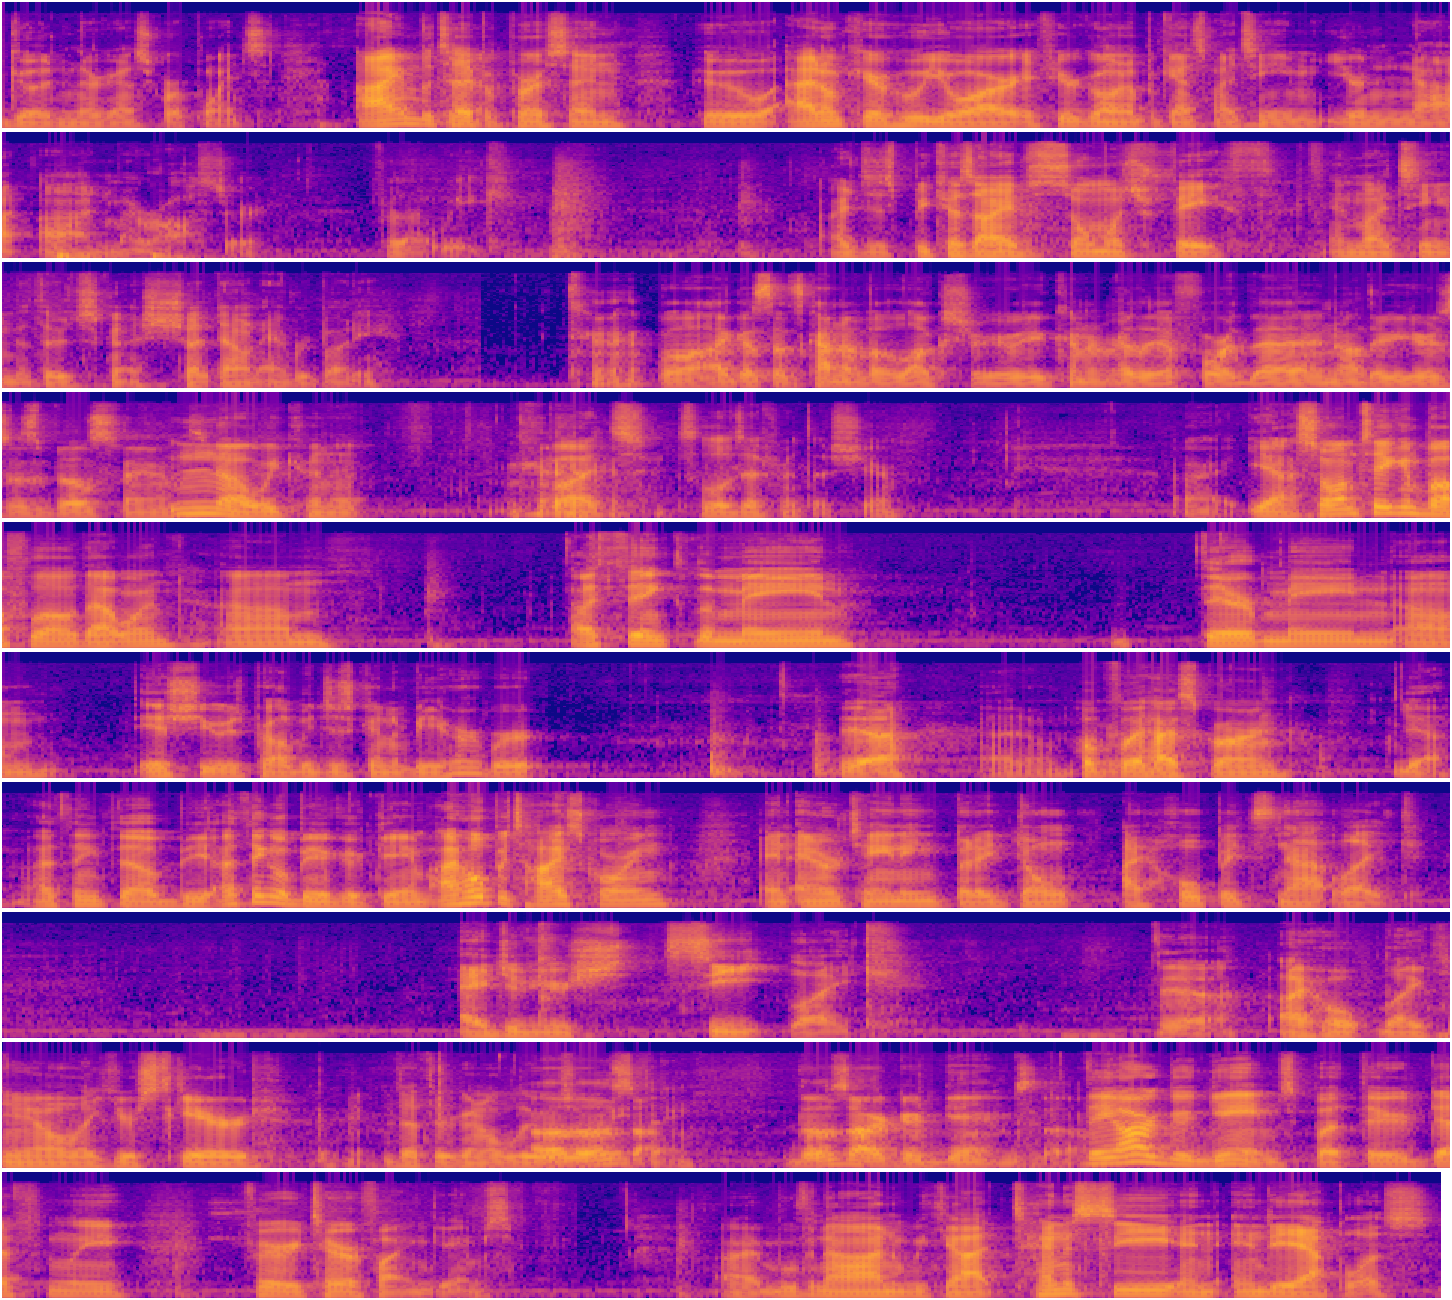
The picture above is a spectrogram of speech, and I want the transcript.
good and they're going to score points. I'm the type Yeah. of person who I don't care who you are. If you're going up against my team, you're not on my roster for that week. I just because I have so much faith in my team that they're just going to shut down everybody. well, I guess that's kind of a luxury. We couldn't really afford that in other years as Bills fans. No, we couldn't, but it's a little different this year. All right, yeah. So I'm taking Buffalo that one. Um, I think the main, their main um, issue is probably just going to be Herbert. yeah, I don't. hopefully really- high scoring. Yeah, I think that'll be. I think it'll be a good game. I hope it's high scoring and entertaining, but I don't. I hope it's not like edge of your sh- seat. Like Yeah, I hope, like you know, like you're scared that they're gonna lose Oh, or those- anything. those are good games though. They are good games, but they're definitely very terrifying games. All right, moving on. We got Tennessee and Indianapolis.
